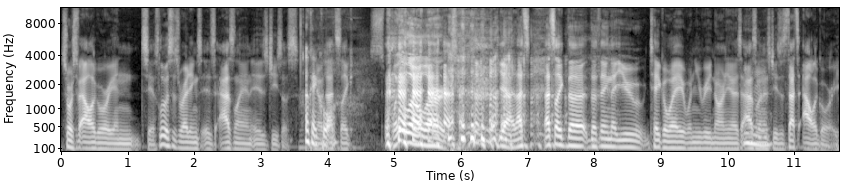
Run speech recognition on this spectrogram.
source of allegory in C.S. Lewis's writings is Aslan is Jesus. Okay, You know, cool. That's like Spoiler alert. yeah, that's that's like the the thing that you take away when you read Narnia is Aslan Mm-hmm. is Jesus. That's allegory.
